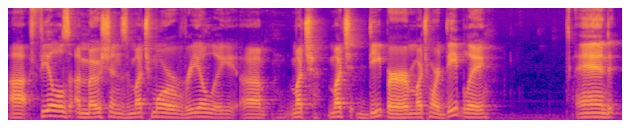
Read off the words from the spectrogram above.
uh, feels emotions much more really, uh, much much deeper, much more deeply, and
